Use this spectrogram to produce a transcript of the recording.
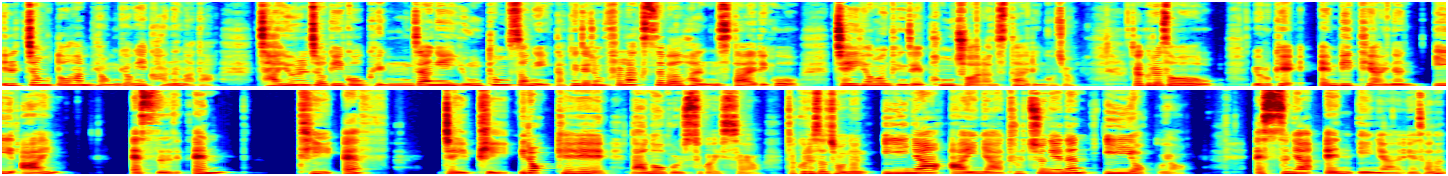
일정 또한 변경이 가능하다. 자율적이고 굉장히 융통성이 있다. 굉장히 좀 플렉시블한 스타일이고 J형은 굉장히 펑추얼한 스타일인 거죠. 자, 그래서 이렇게 MBTI는 EI, SN, TF, JP 이렇게 나눠 볼 수가 있어요. 자, 그래서 저는 E냐 I냐 둘 중에는 E였고요. S냐 N이냐에서는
